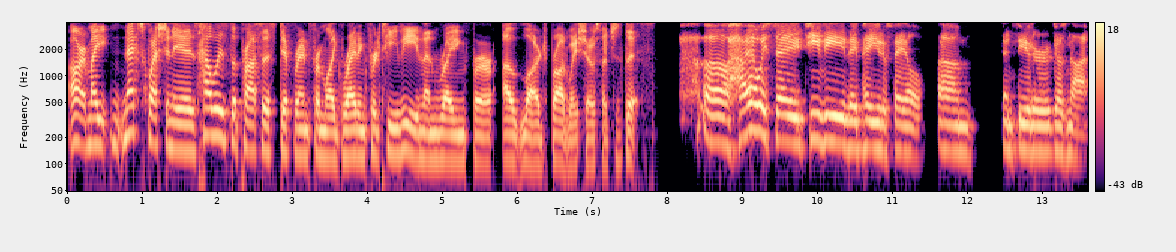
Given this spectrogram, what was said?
All right, my next question is how is the process different from like writing for TV than writing for a large Broadway show such as this? Uh, I always say TV they pay you to fail, um, and theater does not.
